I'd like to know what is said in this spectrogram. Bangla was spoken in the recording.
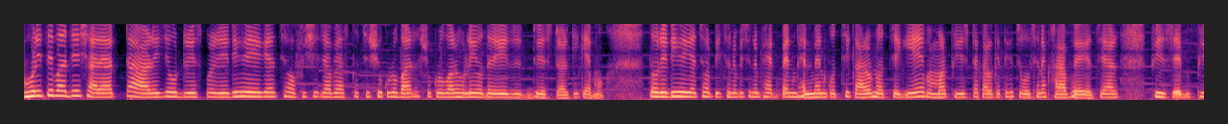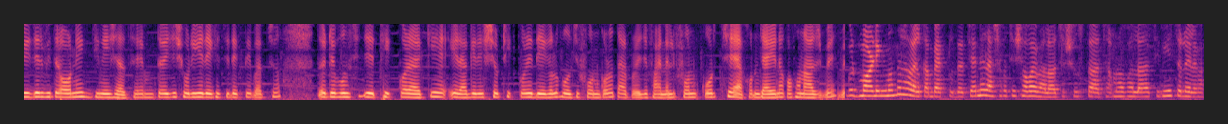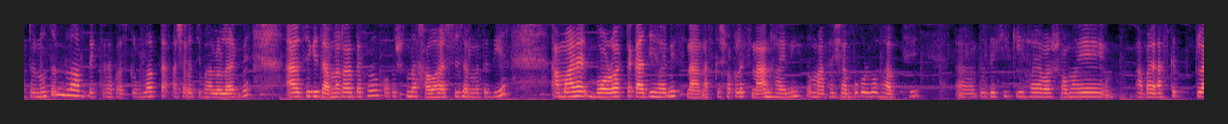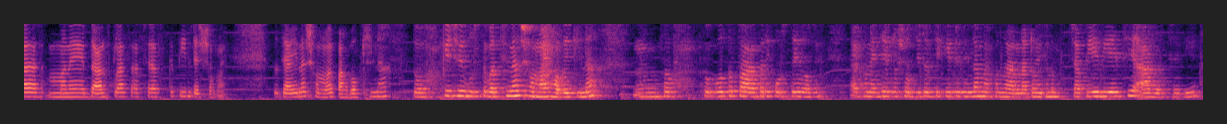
ঘড়িতে বাজে সাড়ে আটটা, আর এই যে ও ড্রেস পরে রেডি হয়ে গেছে অফিসে যাবে। আজকে হচ্ছে শুক্রবার। শুক্রবার হলেই ওদের এই ড্রেসটা আর কি কেমন তো রেডি হয়ে গেছে, ওর পিছনে পিছনে ভ্যান প্যান ভ্যান ভ্যান করছি। কারণ হচ্ছে গিয়ে আমার ফ্রিজটা কালকে থেকে চলছে না, খারাপ হয়ে গেছে। আর ফ্রিজ ফ্রিজের ভিতরে অনেক জিনিস আছে। তো এই যে সরিয়ে রেখেছি, দেখতে পাচ্ছ? তো এটা বলছি যে ঠিক করে আর কি, এর আগের এসেও ঠিক করে দিয়ে গেলো। বলছি ফোন করো, তারপরে যে ফাইনালি ফোন করছে। এখন জানি না কখন আসবে। গুড মর্নিং বন্ধুরা welcome back to the channel আশা করছি সবাই ভালো আছে, সুস্থ আছে আমরা ভালো আছি। নিয়ে চলে এলাম একটা ব্লগ দেখতে থাকো। আজকে ব্লগটা আশা করছি ভালো লাগবে। আর হচ্ছে কি জানলাটা দেখো, কত সুন্দর হাওয়া আসছে জানলাটা দিয়ে। আমার বড় একটা কাজই হয়নি, স্নান। আজকে সকালে স্নান হয়নি, তো মাথায় শ্যাম্পু করব ভাবছি। তো দেখি কি হয়, আবার সময়ে, আবার আজকে ক্লাস মানে ডান্স ক্লাস আছে আজকে তিনটের সময়। তো জানি না সময় পাবো কি না তো কিছুই বুঝতে পারছি না সময় হবে কি না তো তবুও তো তাড়াতাড়ি করতেই হবে। এখন এই যে এগুলো সবজি টবজি কেটে নিলাম, এখন রান্নাটা এখানে চাপিয়ে দিয়েছি। আর হচ্ছে গিয়ে,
